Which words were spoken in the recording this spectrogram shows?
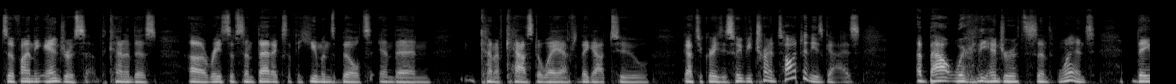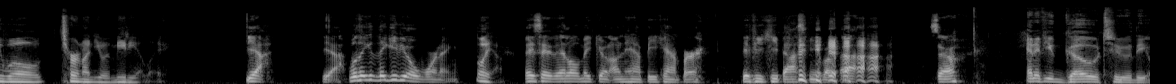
to find the Androsynth, kind of this uh, race of synthetics that the humans built and then kind of cast away after they got too got too crazy. So if you try and talk to these guys about where the Androsynth went, they will turn on you immediately. Yeah. Yeah. Well, they, they give you a warning. Oh yeah. They say that'll make you an unhappy camper if you keep asking about that. So, And if you go to the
